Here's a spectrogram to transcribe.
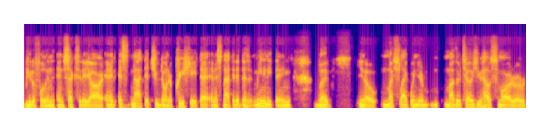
beautiful and, and sexy they are, and it's not that you don't appreciate that, and it's not that it doesn't mean anything, but you know, much like when your mother tells you how smart or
